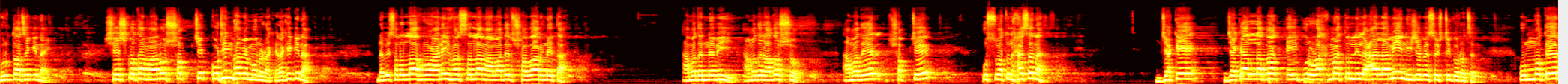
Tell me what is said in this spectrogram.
গুরুত্ব আছে কি নাই? শেষ কথা মানুষ সবচেয়ে কঠিনভাবে মনে রাখে। রাখে কি না? নবী সাল আলী আসাল্লাম আমাদের সবার নেতা, আমাদের নবী, আমাদের আদর্শ, আমাদের সবচেয়ে উসওয়াতুল হাসানা, যাকে যাকে আল্লাপাক এই পুরো রহমাতুল্লিল আলামিন হিসেবে সৃষ্টি করেছেন। উম্মতের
